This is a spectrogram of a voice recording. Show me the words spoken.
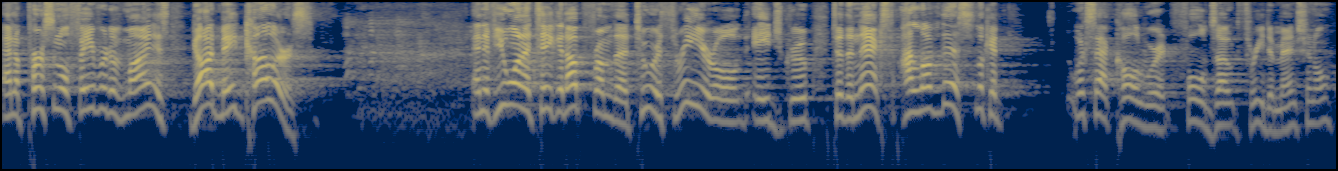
And a personal favorite of mine is God made colors. And if you want to take it up from the two or three year old age group to the next, I love this. Look at what's that called where it folds out three dimensional?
